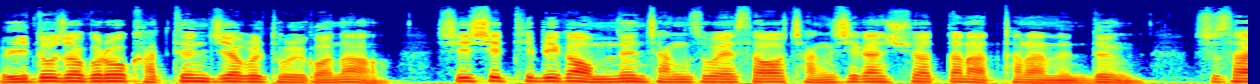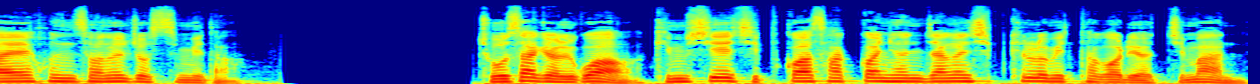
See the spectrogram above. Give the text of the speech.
의도적으로 같은 지역을 돌거나 CCTV가 없는 장소에서 장시간 쉬었다 나타나는 등 수사에 혼선을 줬습니다. 조사 결과 김 씨의 집과 사건 현장은 10km 거리였지만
